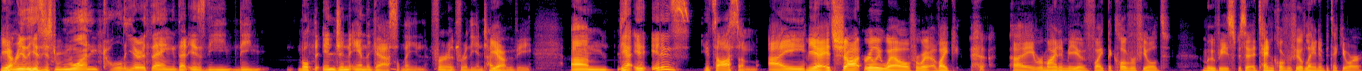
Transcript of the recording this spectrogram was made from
yeah It really is just one clear thing that is the the both the engine and the gasoline for for the entire Yeah. movie. Um yeah, it, it is it's awesome. I Yeah, it's shot really well for what like uh, it reminded me of like the Cloverfield movies, specific Ten Cloverfield Lane in particular.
